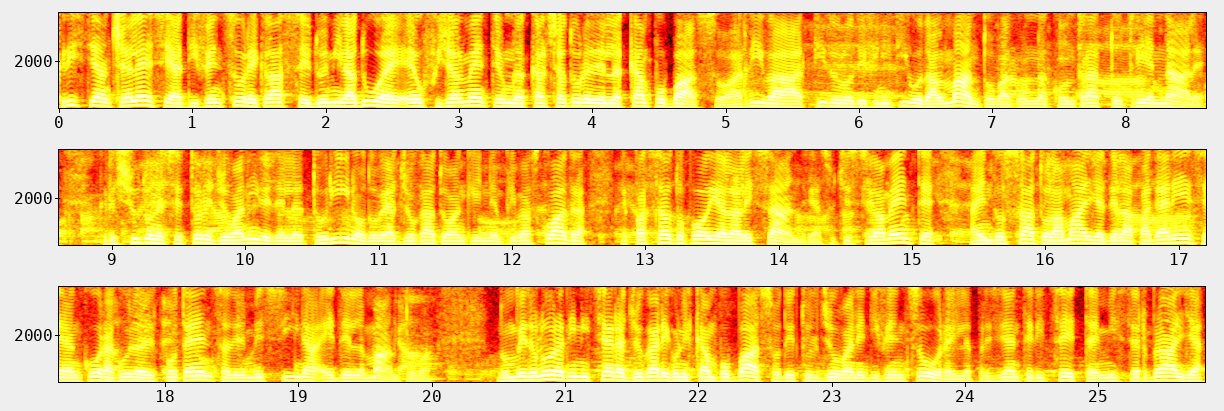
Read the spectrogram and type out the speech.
Cristian Celesia, difensore classe 2002, è ufficialmente un calciatore del Campobasso. Arriva a titolo definitivo dal Mantova con contratto triennale. Cresciuto nel settore giovanile del Torino, dove ha giocato anche in prima squadra, è passato poi all'Alessandria. Successivamente ha indossato la maglia della Paganese e ancora quella del Potenza, del Messina e del Mantova. Non vedo l'ora di iniziare a giocare con il Campobasso, ha detto il giovane difensore. Il presidente Rizzetta e mister Braglia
